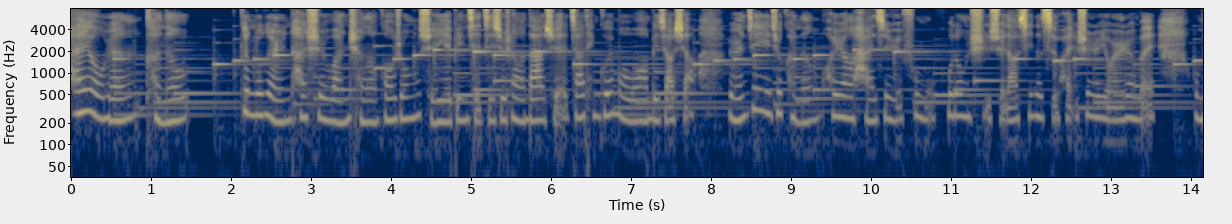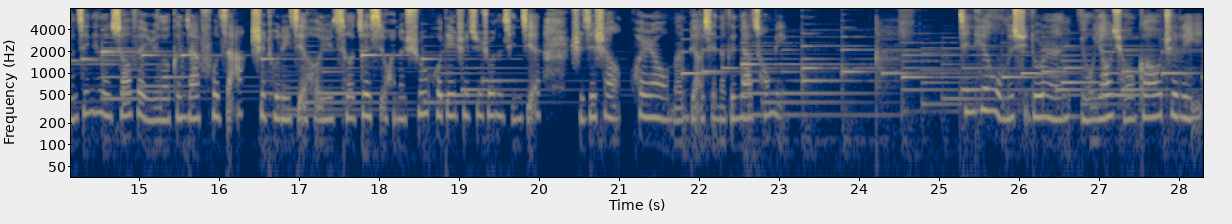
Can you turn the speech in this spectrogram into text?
还有人可能，更多的人他是完成了高中学业，并且继续上了大学，家庭规模往往比较小。有人建议这可能会让孩子与父母互动时学到新的词汇，甚至有人认为，我们今天的消费娱乐更加复杂，试图理解和预测最喜欢的书或电视剧中的情节，实际上会让我们表现得更加聪明。今天我们许多人有要求高、智力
